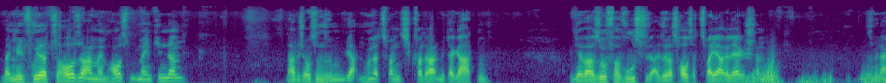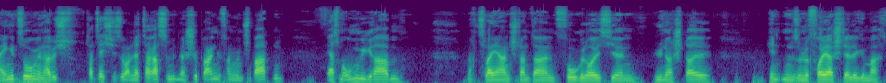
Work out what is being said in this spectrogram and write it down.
Bei mir früher zu Hause an meinem Haus mit meinen Kindern, da habe ich aus unserem, wir hatten 120 Quadratmeter Garten. Und der war so verwustet, also das Haus hat zwei Jahre leer gestanden. Dann sind wir eingezogen, dann habe ich tatsächlich so an der Terrasse mit einer Schippe angefangen mit dem Spaten. Erstmal umgegraben, nach zwei Jahren stand da ein Vogelhäuschen, Hühnerstall, hinten so eine Feuerstelle gemacht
